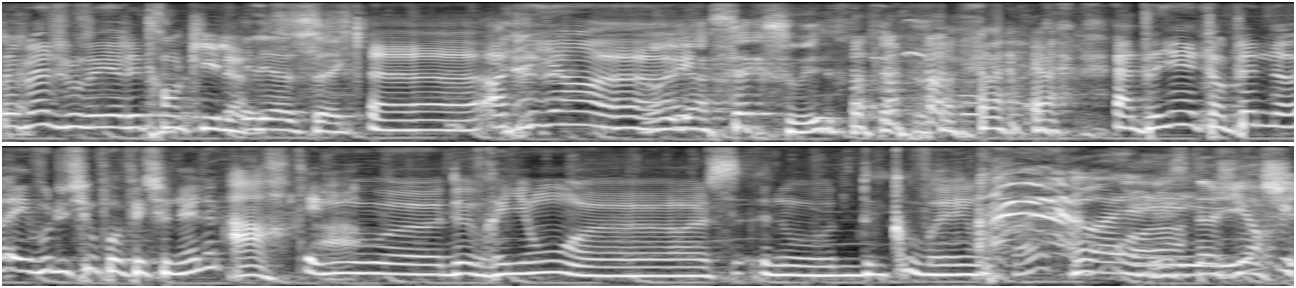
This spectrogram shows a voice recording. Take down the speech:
ouais. semaine, je vous ai y aller tranquille. Il est à sec. Euh, Adrien, euh, Il est à sexe, oui. Adrien est en pleine évolution professionnelle. Ah. Et nous euh, devrions, euh, nous découvririons ça. Voilà. Les stagiaires chez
